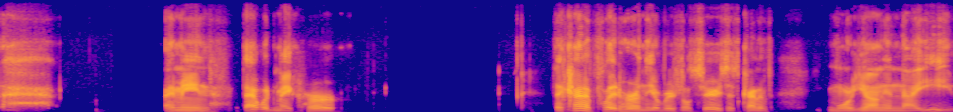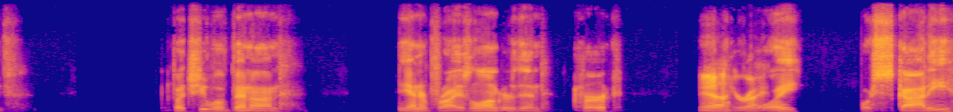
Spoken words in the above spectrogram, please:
I mean, that would make her. They kind of played her in the original series as kind of more young and naive. But she will have been on the Enterprise longer than Kirk. Yeah, you're right. Or Scotty.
